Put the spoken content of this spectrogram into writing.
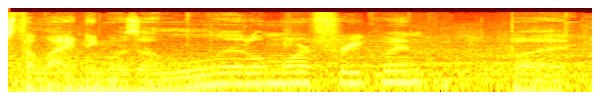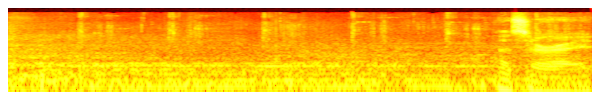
Wish the lightning was a little more frequent, but that's all right.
